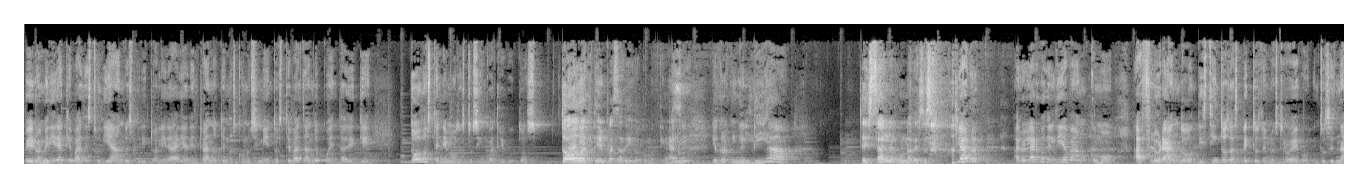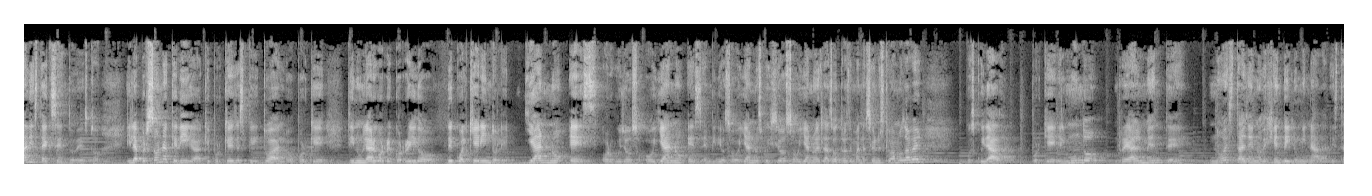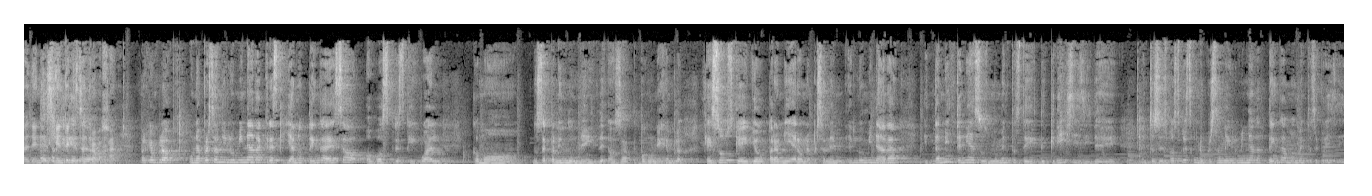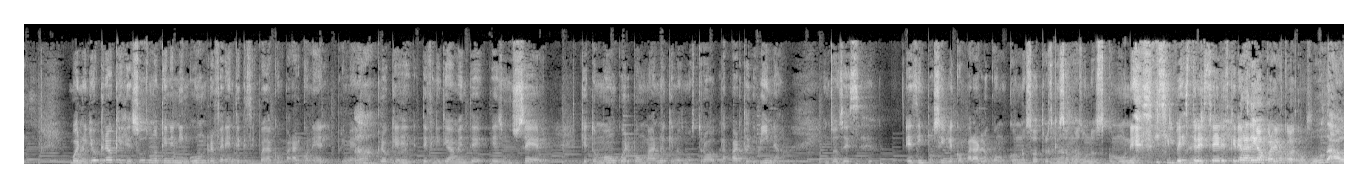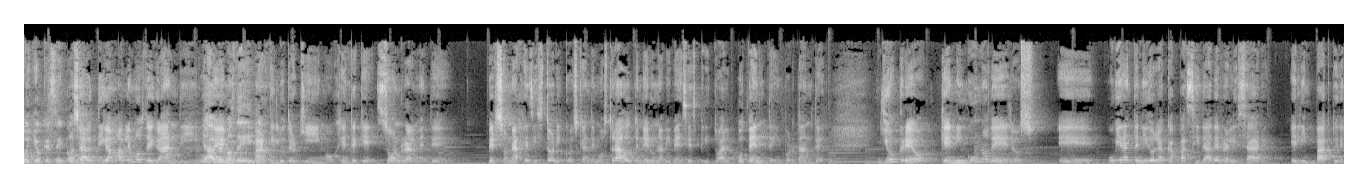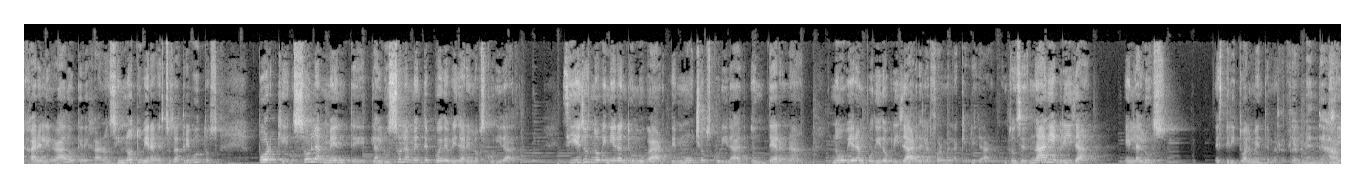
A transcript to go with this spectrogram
pero a medida que vas estudiando espiritualidad y adentrándote en los conocimientos, te vas dando cuenta de que todos tenemos estos cinco atributos. Todo el tiempo, eso digo, como que en algo, yo creo que en el día te sale alguna de esas. Claro, a lo largo del día van como aflorando distintos aspectos de nuestro ego. Entonces nadie está exento de esto. Y la persona que diga que porque es espiritual o porque tiene un largo recorrido de cualquier índole, ya no es orgulloso o ya no es envidioso o ya no es juicioso o ya no es las otras emanaciones que vamos a ver, pues cuidado, porque el mundo realmente no está lleno de gente iluminada, está lleno de gente que está trabajando. Por ejemplo, una persona iluminada, ¿crees que ya no tenga eso? ¿O vos crees que igual, como, no sé, poniendo una idea, o sea, te pongo un ejemplo, Jesús, que yo para mí era una persona iluminada y también tenía sus momentos de, de crisis y de... Entonces, ¿vos crees que una persona iluminada tenga momentos de crisis? Bueno, yo creo que Jesús no tiene ningún referente que se pueda comparar con él, primero. Ah, creo que definitivamente es un ser que tomó un cuerpo humano y que nos mostró la parte divina. Entonces, es imposible compararlo con, con nosotros que somos unos comunes y silvestres seres que Pero digo, por ejemplo, con Buda o yo qué sé. O sea, digamos, hablemos de Gandhi o de, Martin Luther King o gente que son realmente personajes históricos que han demostrado tener una vivencia espiritual potente, importante, yo creo que ninguno de ellos eh, hubieran tenido la capacidad de realizar el impacto y dejar el legado que dejaron si no tuvieran estos atributos, porque solamente la luz solamente puede brillar en la oscuridad. Si ellos no vinieran de un lugar de mucha oscuridad interna, no hubieran podido brillar de la forma en la que brillaron. Entonces nadie brilla en la luz, espiritualmente me refiero. ¿sí?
